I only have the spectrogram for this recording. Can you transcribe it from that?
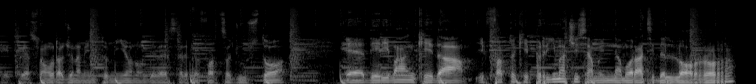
e questo è un ragionamento mio, non deve essere per forza giusto, eh, deriva anche dal fatto che prima ci siamo innamorati dell'horror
